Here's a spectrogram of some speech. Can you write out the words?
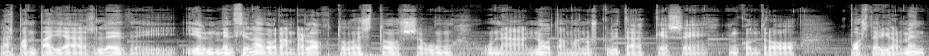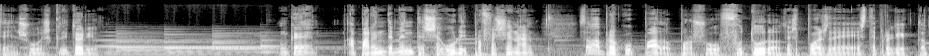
las pantallas LED y, el mencionado gran reloj. Todo esto según una nota manuscrita que se encontró posteriormente en su escritorio aunque aparentemente seguro y profesional, estaba preocupado por su futuro después de este proyecto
